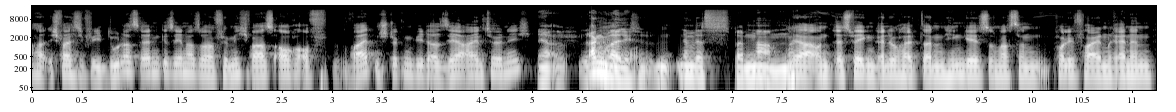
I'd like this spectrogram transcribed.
äh, ich weiß nicht, wie du das Rennen gesehen hast, aber für mich war es auch auf weiten Stücken wieder sehr eintönig. Ja, langweilig, nennen wir es beim Namen. Ne? Ja, und deswegen, wenn du halt dann hingehst und machst dann Qualifying-Rennen,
